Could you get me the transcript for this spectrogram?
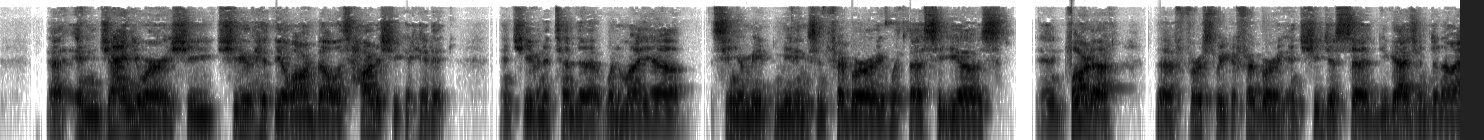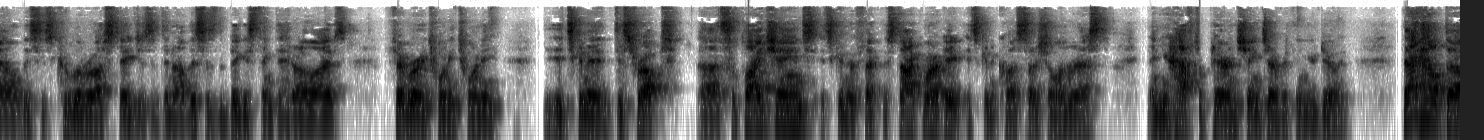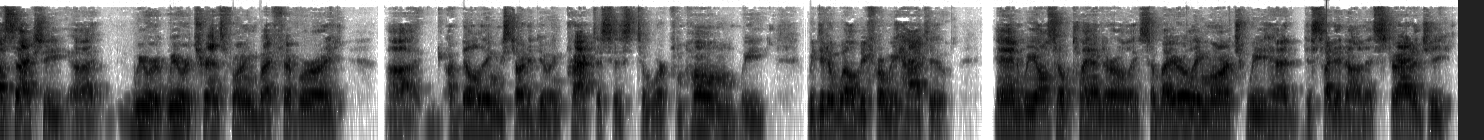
Uh, in January, she she hit the alarm bell as hard as she could hit it, and she even attended one of my uh, senior meet- meetings in February with uh, CEOs in Florida the first week of February, and she just said, "You guys are in denial. This is Kubler Ross stages of denial. This is the biggest thing to hit our lives." February 2020. It's going to disrupt uh, supply chains. It's going to affect the stock market. It's going to cause social unrest, and you have to prepare and change everything you're doing. That helped us actually. Uh, we were we were transforming by February. Uh, our building. We started doing practices to work from home. We we did it well before we had to. And we also planned early. So by early March, we had decided on a strategy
